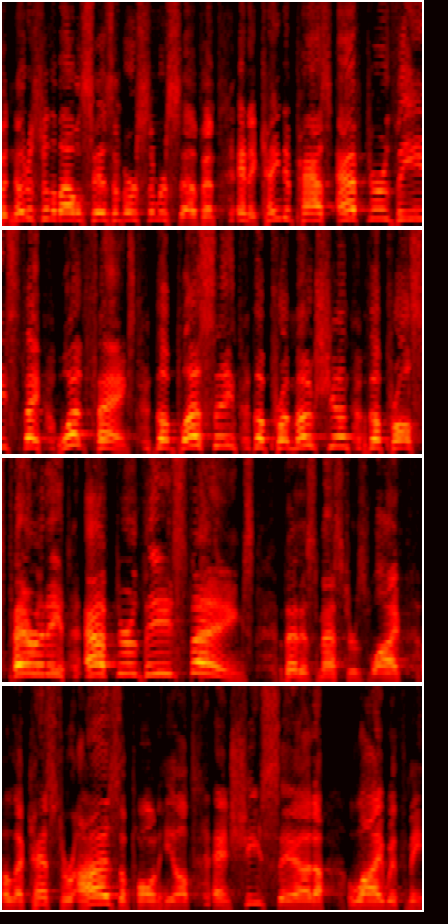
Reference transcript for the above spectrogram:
But notice what the Bible says in verse number seven, and it came to pass after these things. What things? The blessing, the promotion, the prosperity after these things. That his master's wife uh, cast her eyes upon him, and she said, Lie with me.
